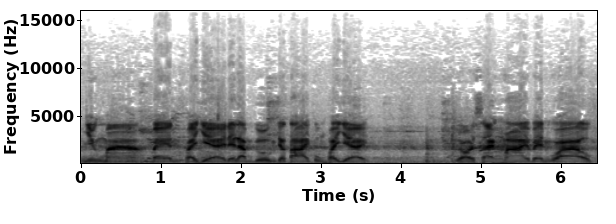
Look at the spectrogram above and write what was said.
Nhưng mà Ben phải về để làm gương cho Tay cũng phải về. Rồi sáng mai Ben qua, ok.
